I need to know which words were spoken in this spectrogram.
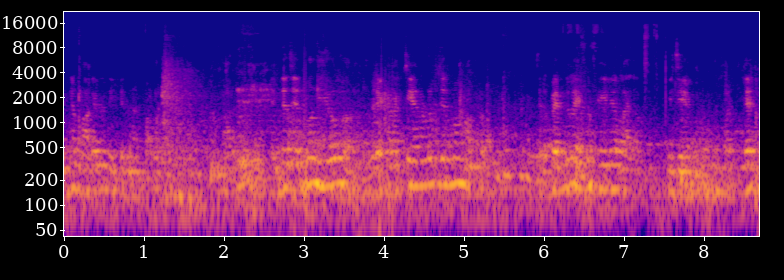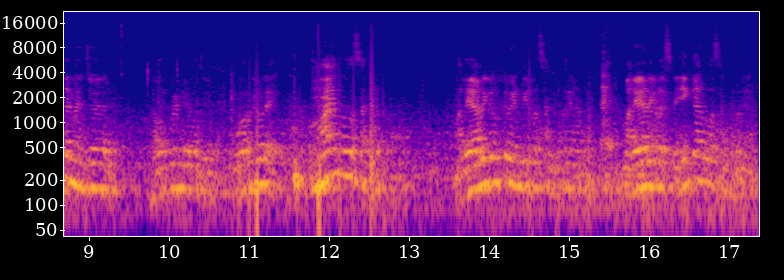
എന്റെ മകനും നിൽക്കുന്ന പടം. എന്റെ ജന്മ നിയോഗം അവരെ കണക്ട് ചെയ്യാനുള്ള ഒരു ജന്മം മാത്രം. ചിലപ്പോൾ എന്റെ ലൈഫ് ഫെയിലിയർ ആയാലും വിജയം ലെറ്റ് ദം എൻജോയ് അവർക്ക് വേണ്ടിയുള്ള ജീവിതം. പറഞ്ഞ പോലെ അമ്മ എന്നുള്ള സംഘടന. മലയാളികൾക്ക് വേണ്ടിയുള്ള സംഘടനയാണ് മലയാളികളെ സ്നേഹിക്കാനുള്ള സംഘടനയാണ്.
